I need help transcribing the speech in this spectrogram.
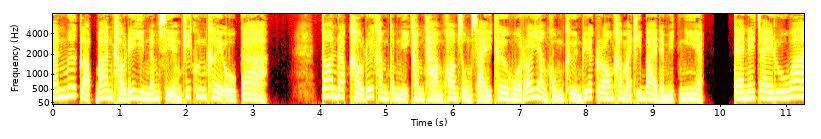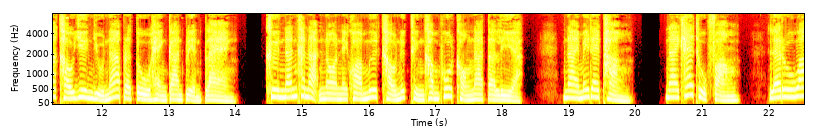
นั้นเมื่อกลับบ้านเขาได้ยินน้ำเสียงที่คุ้นเคยโอกาต้อนรับเขาด้วยคำตำหนิคำถามความสงสัยเธอหัวเราะอย่างขมขื่นเรียกร้องคำอธิบายดมิดเงียบ แต่ในใจรู้ว่าเขายืนอยู่หน้าประตูแห่งการเปลี่ยนแปลง คืนนั้นขณะนอนในความมืดเขานึกถึงคำพูดของนาตาเลีย นายไม่ได้พัง นายแค่ถูกฝัง และรู้ว่า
